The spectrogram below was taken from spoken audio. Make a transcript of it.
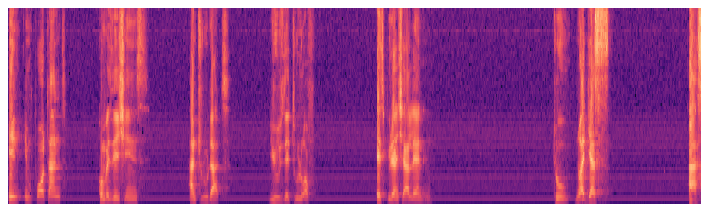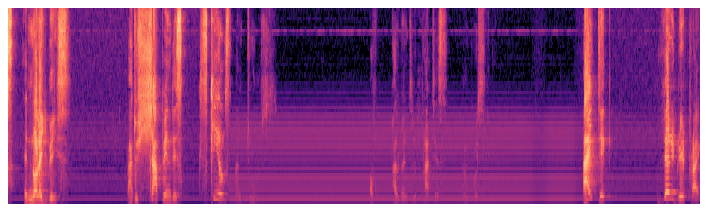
in important conversations and through that use the tool of experiential learning to not just as a knowledge base, but to sharpen the skills and tools of parliamentary practice and procedure. I take very great pride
